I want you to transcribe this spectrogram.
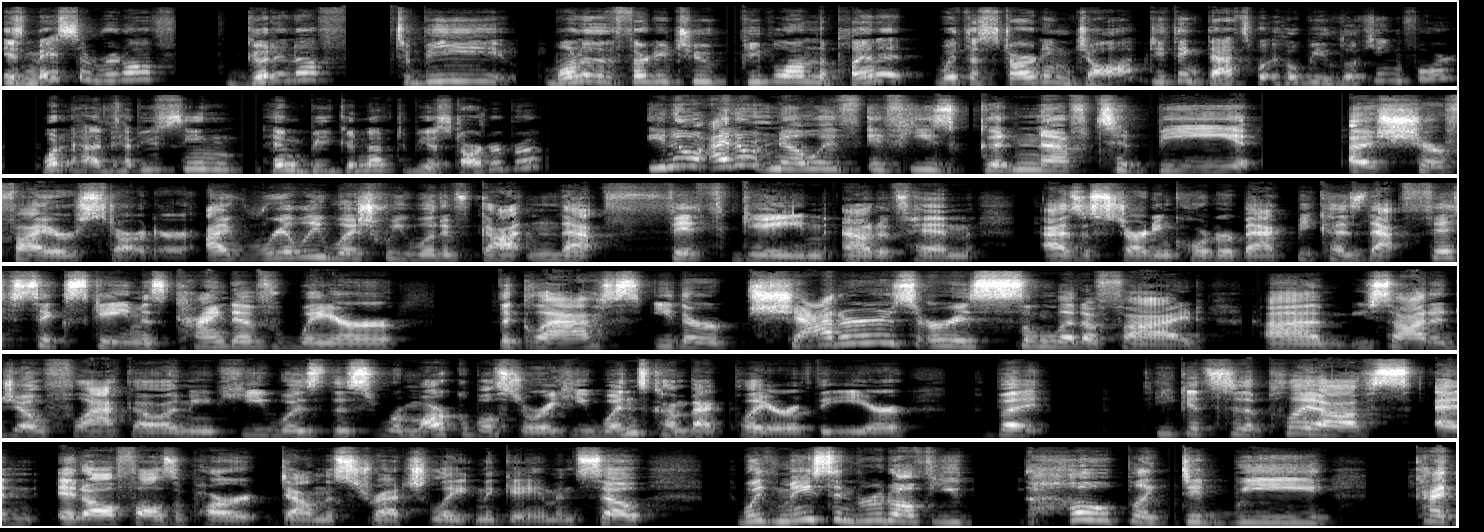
Is Mason Rudolph good enough to be one of the 32 people on the planet with a starting job? Do you think that's what he'll be looking for? What have have you seen him be good enough to be a starter, bro? You know, I don't know if if he's good enough to be a surefire starter. I really wish we would have gotten that fifth game out of him as a starting quarterback because that fifth, sixth game is kind of where the glass either shatters or is solidified. Um, you saw it at Joe Flacco. I mean, he was this remarkable story. He wins comeback player of the year, but he gets to the playoffs and it all falls apart down the stretch late in the game. And so with Mason Rudolph, you hope like, did we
